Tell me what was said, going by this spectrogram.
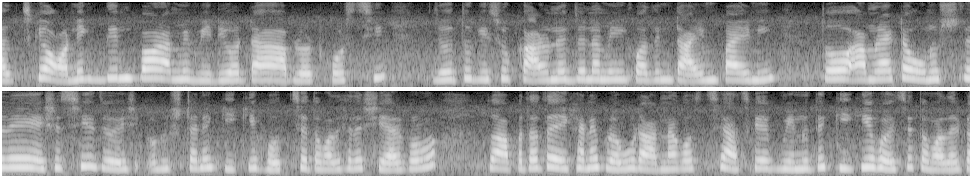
আজকে অনেক দিন পর আমি ভিডিওটা আপলোড করছি। যেহেতু কিছু কারণের জন্য আমি কদিন টাইম পাইনি। তো আমরা একটা অনুষ্ঠানে এসেছি যে অনুষ্ঠানে কি কি হচ্ছে তোমাদের সাথে শেয়ার করব। তো আপাতত এখানে প্রভু রান্না করছে। আজকে মেনুতে কি কি হয়েছে তোমাদেরকে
